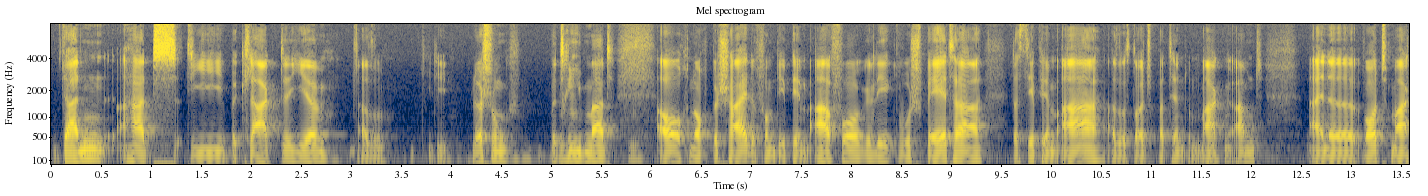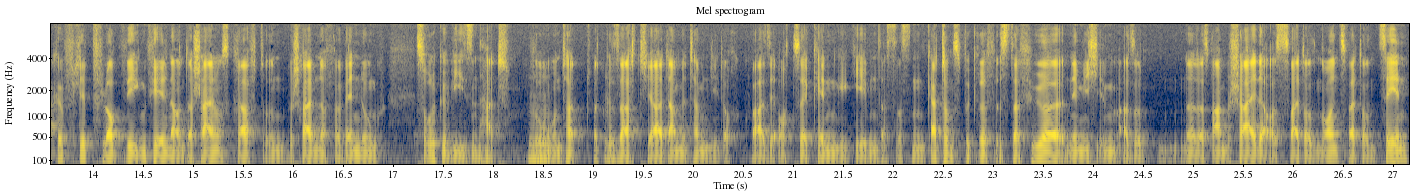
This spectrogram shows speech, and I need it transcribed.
Dann hat die Beklagte hier, also die die Löschung betrieben hat, auch noch Bescheide vom DPMA vorgelegt, wo später das DPMA, also das Deutsche Patent- und Markenamt, eine Wortmarke Flip-Flop wegen fehlender Unterscheidungskraft und beschreibender Verwendung zurückgewiesen hat. So, mhm. und hat, hat gesagt, ja, damit haben die doch quasi auch zu erkennen gegeben, dass das ein Gattungsbegriff ist dafür, nämlich im, also ne, das waren Bescheide aus 2009, 2010,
